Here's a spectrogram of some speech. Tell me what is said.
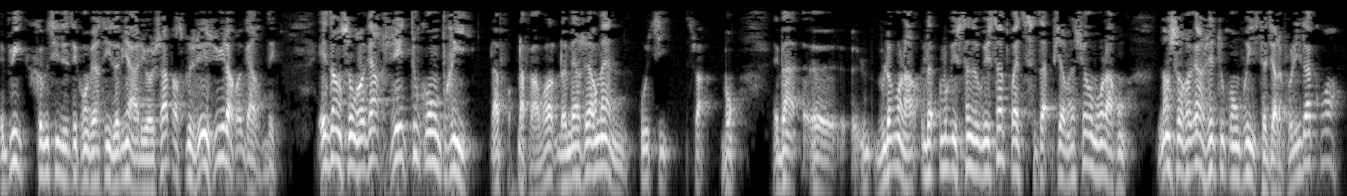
et puis comme s'il était converti il devient Alyosha parce que Jésus l'a regardé et dans son regard j'ai tout compris la, parole de Mère Germaine aussi bon eh ben euh, le, le, Augustin Augustin prête cette affirmation au Mont-Laron dans son regard j'ai tout compris c'est-à-dire la folie de la croix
